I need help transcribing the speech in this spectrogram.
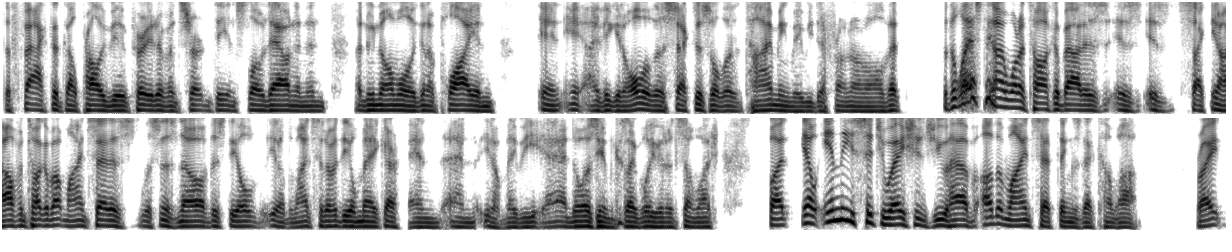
the fact that there'll probably be a period of uncertainty and slow down and then a new normal are going to apply. And, and, I think in all of those sectors, although the timing may be different on all of it. But the last thing I want to talk about is is is psych. You know, I often talk about mindset, as listeners know of this deal. You know, the mindset of a deal maker, and and you know maybe ad nauseum because I believe in it so much. But you know, in these situations, you have other mindset things that come up, right?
